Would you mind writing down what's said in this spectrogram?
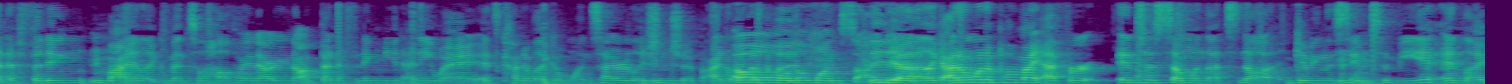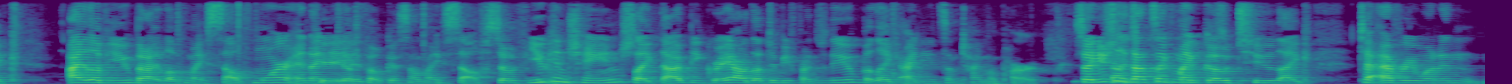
benefiting my like mental health right now you're not benefiting me in any way it's kind of like a one-sided relationship i don't want to Oh, put the one sided. yeah, like I don't want to put my effort into someone that's not giving the Mm-hmm. same to me. And like, I love you, but I love myself more, and I need to Mm-hmm. focus on myself. So if you can change, like that would be great. I would love to be friends with you, but like I need some time apart. So usually That's that's, like my go-to, like to everyone, and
